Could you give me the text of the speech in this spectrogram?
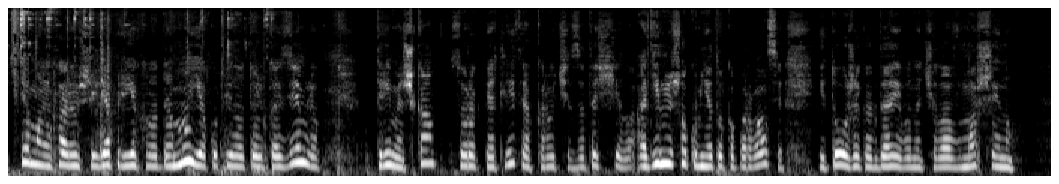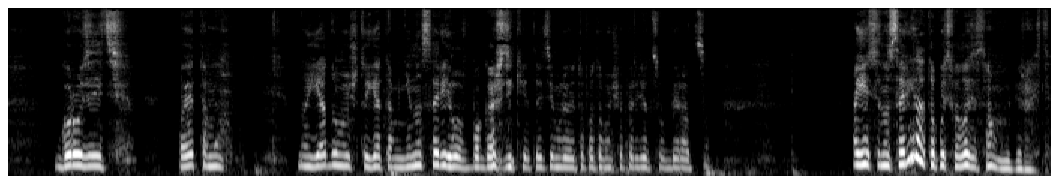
Все, мои хорошие, я приехала домой, я купила только землю. Три мешка, 45 литров, короче, затащила. Один мешок у меня только порвался, и то уже, когда я его начала в машину грузить. Поэтому но я думаю, что я там не насорила в багажнике этой землей. Это потом еще придется убираться. А если насорила, то пусть Володя сам убирает.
